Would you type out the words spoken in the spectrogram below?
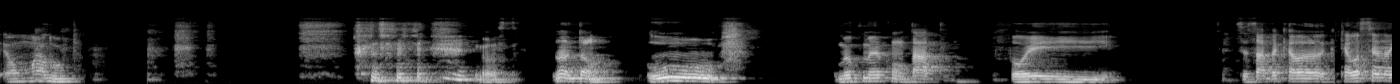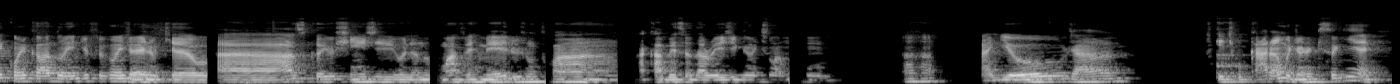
é um maluco. Gosto. Não, então, o, o meu primeiro contato foi Você sabe aquela, aquela cena icônica lá do End of Evangelion, que é a Asuka e o Shinji olhando o mar vermelho junto com a, a cabeça da Rei gigante lá no fundo. Aham. Aí eu já fiquei tipo, caramba, de onde que isso aqui é?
